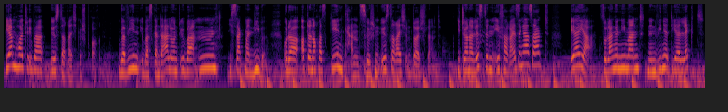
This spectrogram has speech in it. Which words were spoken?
Wir haben heute über Österreich gesprochen. Über Wien, über Skandale und über, mh, hm, ich sag mal, Liebe. Oder ob da noch was gehen kann zwischen Österreich und Deutschland. Die Journalistin Eva Reisinger sagt, eher ja, solange niemand einen Wiener Dialekt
